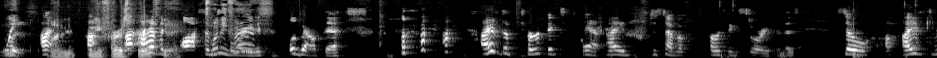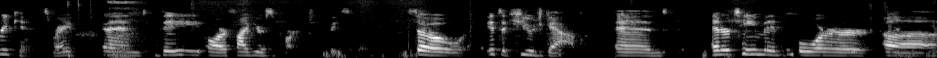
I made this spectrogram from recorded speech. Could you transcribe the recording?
when, wait. I, on his I, I have an awesome story 21st? tell about this. I have the perfect. yeah, I just have a perfect story for this. So I have three kids, right? And they are five years apart, basically. So it's a huge gap, and entertainment for uh,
